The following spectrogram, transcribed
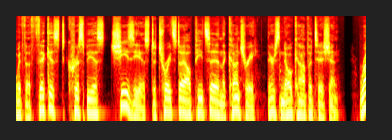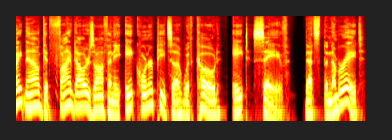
With the thickest, crispiest, cheesiest Detroit style pizza in the country, there's no competition. Right now, get $5 off any eight corner pizza with code 8SAVE. That's the number eight,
